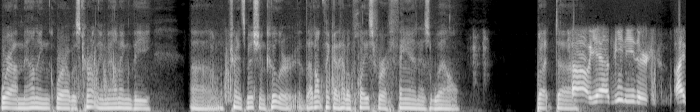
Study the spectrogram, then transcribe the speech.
where I'm mounting, where I was currently mounting the um, transmission cooler, I don't think I'd have a place for a fan as well. But uh, Oh yeah, me neither. I,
